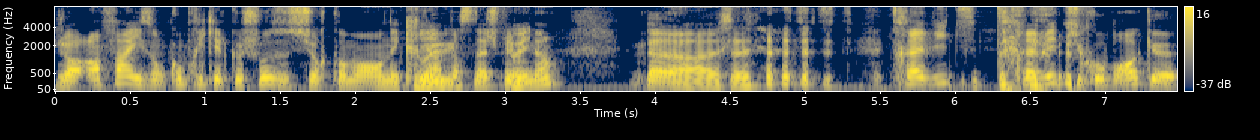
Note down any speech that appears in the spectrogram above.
Genre enfin ils ont compris quelque chose sur comment on écrit Oui, un personnage féminin Ça- très vite très vite tu comprends que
